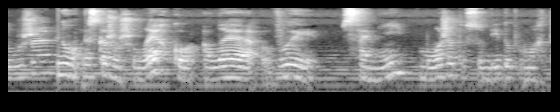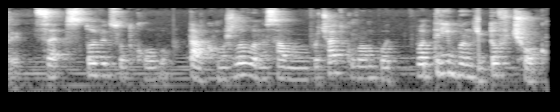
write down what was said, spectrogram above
дуже ну не скажу, що легко, але ви самі можете собі допомогти. Це стовідсотково. Так, можливо, на самому початку вам по- потрібен товчок.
